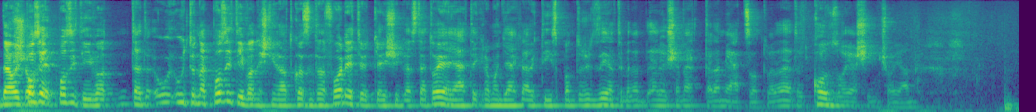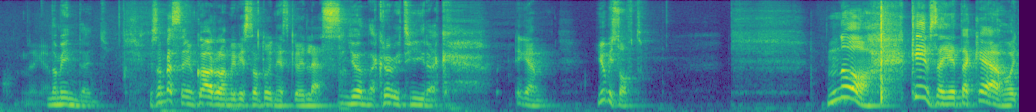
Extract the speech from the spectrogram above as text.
De hogy sok... pozitívan, tehát úgy, úgy, tudnak pozitívan is nyilatkozni, tehát a fordítótja is igaz, tehát olyan játékra mondják rá, hogy 10 pontos, hogy az életében elő sem vette, nem játszott vele, lehet, hogy konzolja sincs olyan. Igen. Na mindegy. Viszont beszéljünk arról, ami viszont úgy néz ki, hogy lesz. Jönnek rövid hírek. Igen. Ubisoft. No, képzeljétek el, hogy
